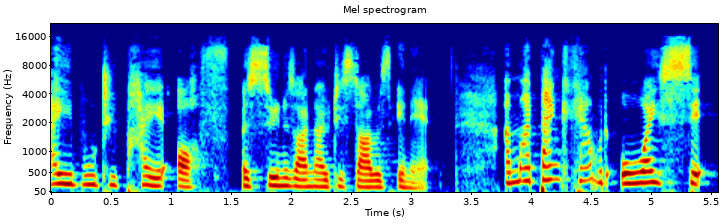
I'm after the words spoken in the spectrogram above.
able to pay it off as soon as I noticed I was in it. And my bank account would always sit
